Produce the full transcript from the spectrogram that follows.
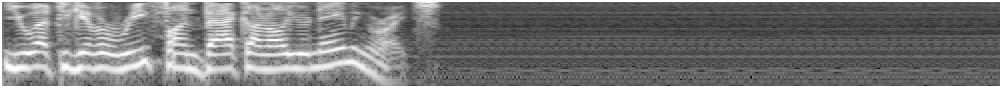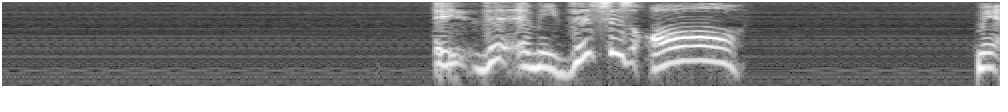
You have to give a refund back on all your naming rights. I mean, this is all I mean,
